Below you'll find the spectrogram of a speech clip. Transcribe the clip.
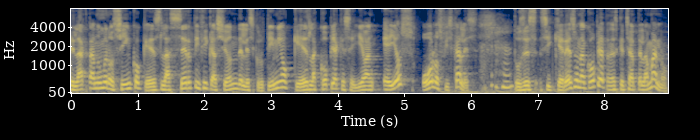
el acta número 5, que es la certificación del escrutinio, que es la copia que se llevan ellos o los fiscales. Entonces, si querés una copia, tenés que echarte la mano.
